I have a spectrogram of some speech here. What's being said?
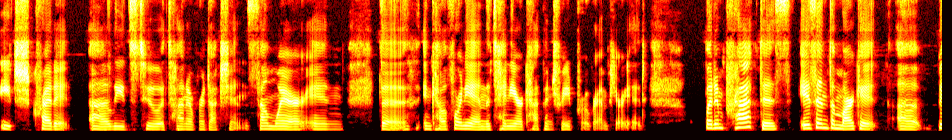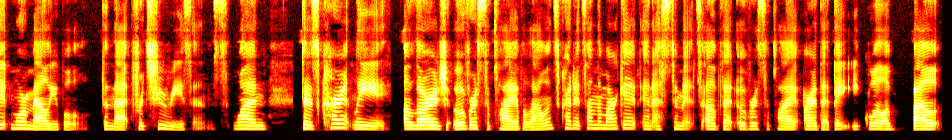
each credit uh, leads to a ton of reductions somewhere in the in California in the 10-year cap and trade program period. But in practice, isn't the market a bit more malleable than that for two reasons? One, there's currently a large oversupply of allowance credits on the market, and estimates of that oversupply are that they equal about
